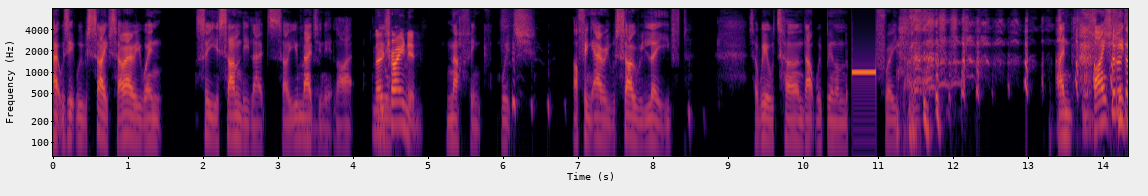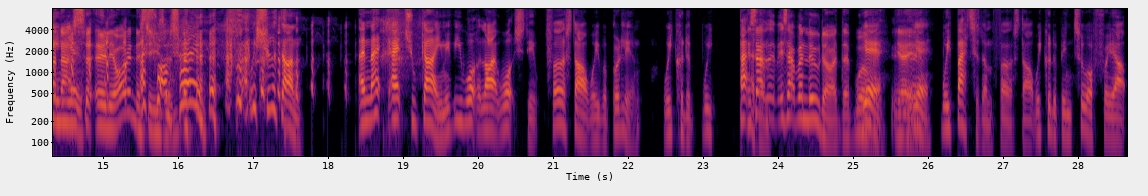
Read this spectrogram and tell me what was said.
that was it. We were safe. So Harry went, "See you Sunday, lads." So you imagine it like No all- training. nothing, which I think Harry was so relieved. So we all turned up. We've been on the free day, and I ain't Should have done that you. earlier on in the That's season. what I'm saying. we should have done. And that actual game, if you like watched it, first half we were brilliant. We could have we battered Is that them. is that when Ludo had the world? Yeah, yeah, yeah, yeah. We battered them first half. We could have been two or three up.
